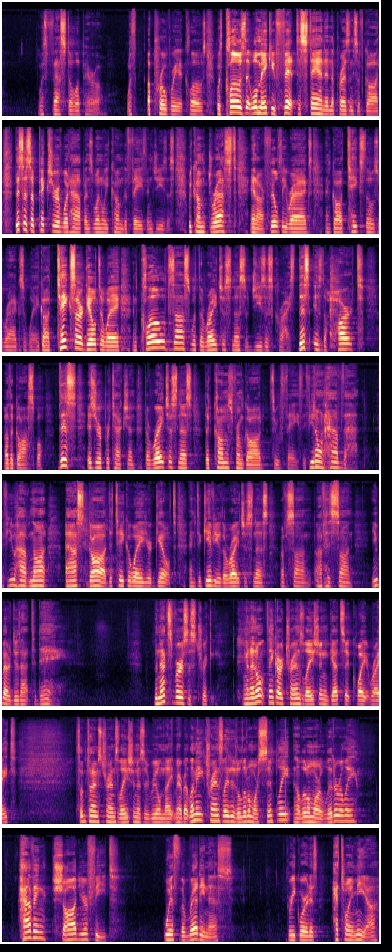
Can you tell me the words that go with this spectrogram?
with festal apparel, with appropriate clothes, with clothes that will make you fit to stand in the presence of God. This is a picture of what happens when we come to faith in Jesus. We come dressed in our filthy rags, and God takes those rags away. God takes our guilt away and clothes us with the righteousness of Jesus Christ. This is the heart of the gospel. This is your protection, the righteousness that comes from God through faith. If you don't have that, if you have not asked God to take away your guilt and to give you the righteousness of son of his son, you better do that today. The next verse is tricky. And I don't think our translation gets it quite right. Sometimes translation is a real nightmare, but let me translate it a little more simply and a little more literally. Having shod your feet with the readiness, Greek word is hetoimia,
